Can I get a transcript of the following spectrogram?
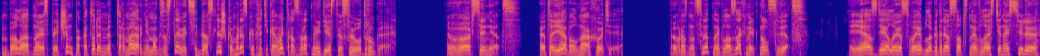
было одной из причин, по которым Меттермайер не мог заставить себя слишком резко критиковать развратные действия своего друга. Вовсе нет. Это я был на охоте. В разноцветных глазах мелькнул свет. Я сделал её своей благодаря собственной власти и насилию,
